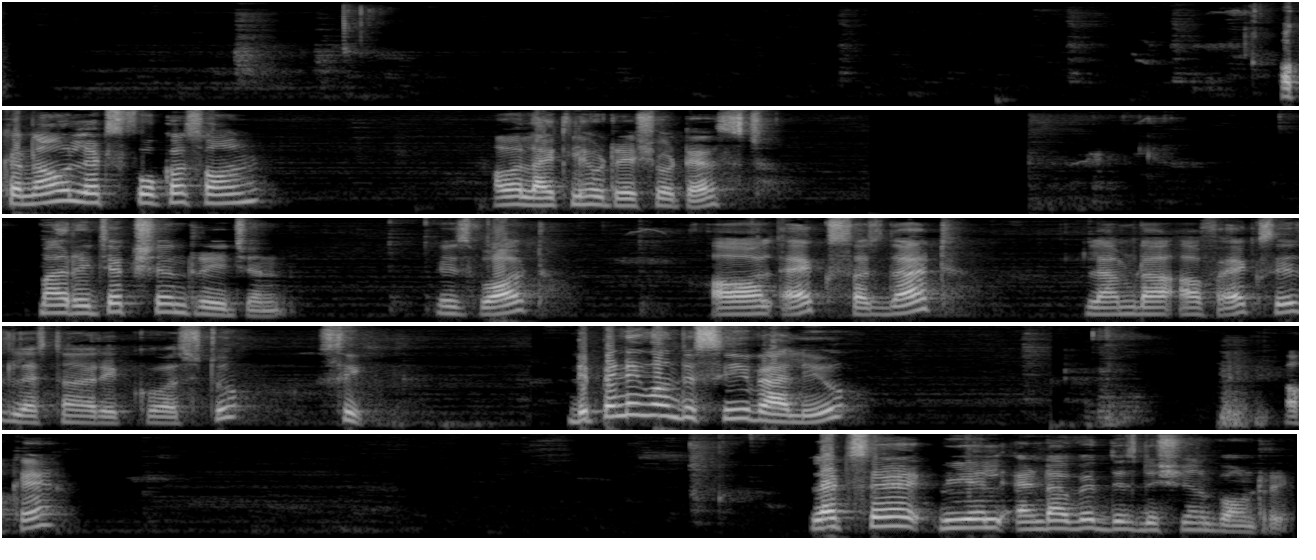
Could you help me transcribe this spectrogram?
Okay, now let us focus on our likelihood ratio test, my rejection region is what? All x such that lambda of x is less than or equals to c. Depending on the c value, okay, let us say we will end up with this decision boundary.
